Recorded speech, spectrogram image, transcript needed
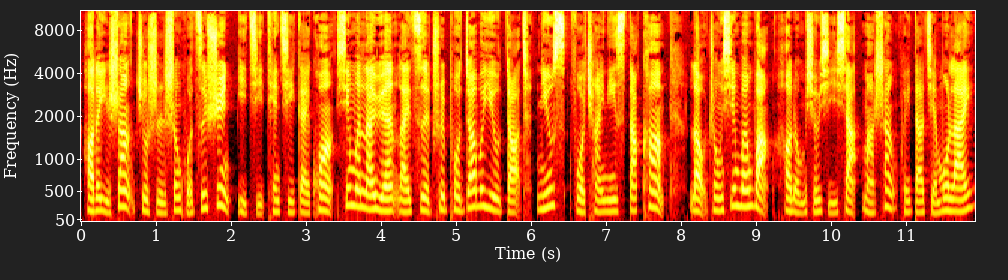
好的，以上就是生活资讯以及天气概况。新闻来源来自 triple w dot news for chinese dot com 老中新闻网。好的，我们休息一下，马上回到节目来。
